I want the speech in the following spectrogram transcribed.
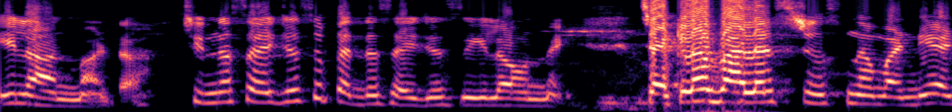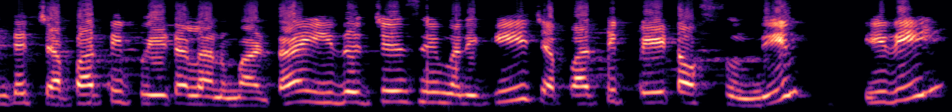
ఇలా అన్నమాట. చిన్న సైజెస్ పెద్ద సైజెస్ ఇలా ఉన్నాయి. చక్ల బ్యాలెన్స్ చూస్తున్నామండి. అంటే చపాతీ పీటలు అన్నమాట ఇది వచ్చేసి మనకి చపాతీ పీట వస్తుంది. ఇది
